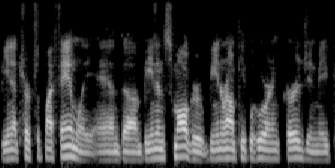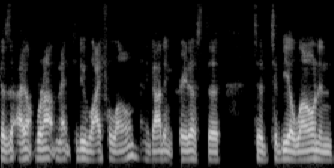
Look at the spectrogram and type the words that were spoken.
being at church with my family and um, being in small group, being around people who are encouraging me because I don't, we're not meant to do life alone, and God didn't create us to to to be alone, and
